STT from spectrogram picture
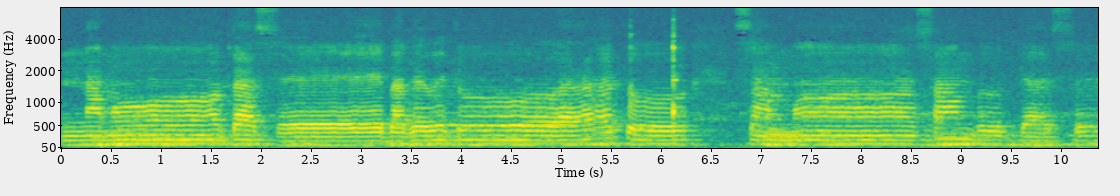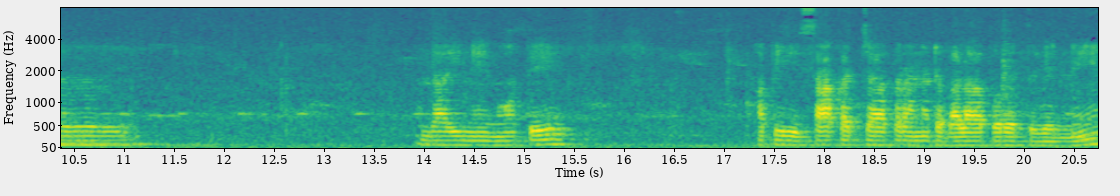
නමෝ තස් භගවතු අරහතෝ සම්මා සම්බුද්දස්ස ලයිනේ මොතේ අපි සාකච්ඡා කරන්නට බලාපොරොත්තු වෙන්නේ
